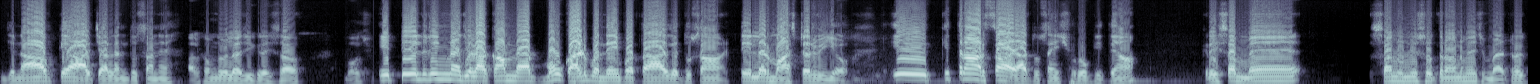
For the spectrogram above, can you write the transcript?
जनाब क्या हाल चाल है तुसा ने अल्हम्दुलिल्लाह जी क्रेशी साहब बहुत शुक्रिया। ਇਹ ਟੇਲਰਿੰਗ ਦਾ ਜਿਹੜਾ ਕੰਮ ਹੈ ਬਹੁਤ ਘੱਟ ਬੰਦੇ ਹੀ ਪਤਾ ਹੈ ਕਿ ਤੁਸੀਂ ਟੇਲਰ ਮਾਸਟਰ ਵੀ ਹੋ ਇਹ ਕਿਤਨਾ ਅਰਸਾ ਹੋਇਆ ਤੁਸੀਂ ਸ਼ੁਰੂ ਕੀਤੇ ਆ क्रेशी साहब मैं सन 1993 ਚ ਮੈਟ੍ਰਿਕ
